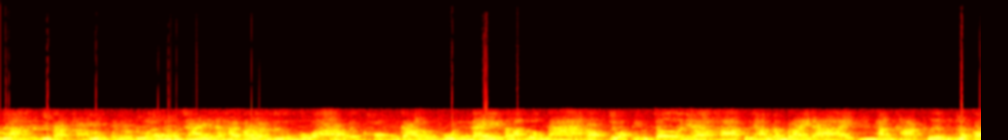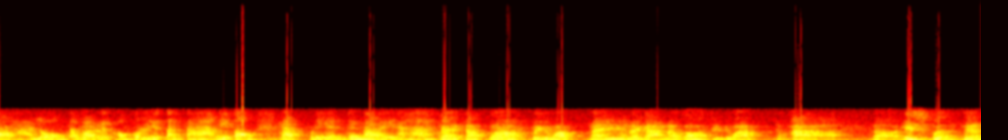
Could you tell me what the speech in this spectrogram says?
รวยในที่ทางขาลงไปแล้วด้วยโอ้ครับใช่นะคะ ก็อย่าลืมเพราะว่าครับเรื่องของการลงทุนในตลาดล่วงหน้า ครับหรือว่าฟิวเจอร์เนี่ยนะคะ คือทำกำไรได้อืมทั้งขาขึ้นแล้วก็ถูกต้อง ขาลง แต่ว่าเรื่องของกลยุทธ์ต่างๆ นี่ต้องปรับเปลี่ยนกันหน่อยนะคะ ใช่ครับก็โดยเฉพาะในรายการเราก็ถือได้ว่าพาเอ็กซ์เพรสเนี่ย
